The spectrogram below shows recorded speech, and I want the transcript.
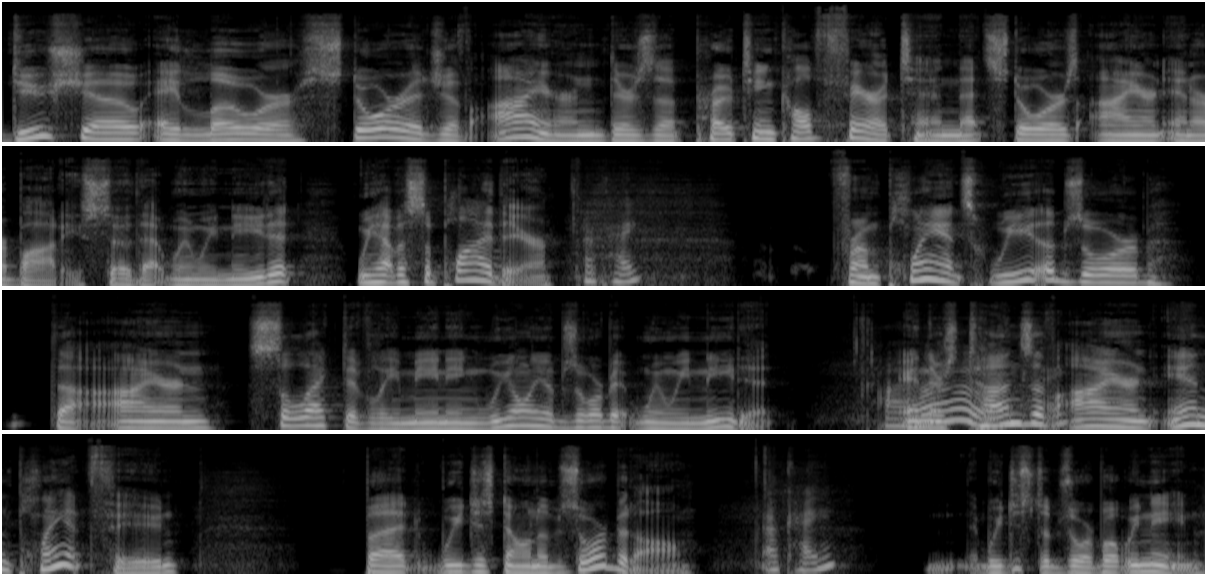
do show a lower storage of iron. There's a protein called ferritin that stores iron in our body so that when we need it, we have a supply there. Okay. From plants, we absorb the iron selectively, meaning we only absorb it when we need it. and there's Oh, tons of iron in plant food, but we just don't absorb it all. Okay. we just absorb what we need.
